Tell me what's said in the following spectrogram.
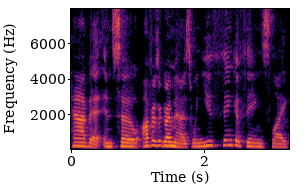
have it. And so, Officer Gomez, when you think of things like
